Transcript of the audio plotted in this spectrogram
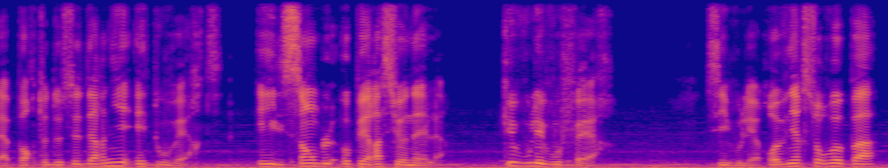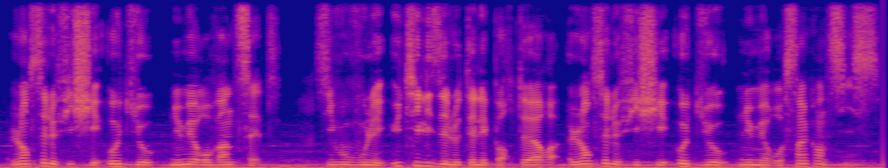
La porte de ce dernier est ouverte, et il semble opérationnel. Que voulez-vous faire? Si vous voulez revenir sur vos pas, lancez le fichier audio numéro 27. Si vous voulez utiliser le téléporteur, lancez le fichier audio numéro 56.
